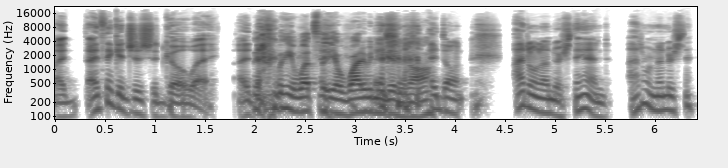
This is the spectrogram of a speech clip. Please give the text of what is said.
I I think it just should go away. I, Wait, What's the? You know, why do we need it at all? I don't I don't understand. I don't understand.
